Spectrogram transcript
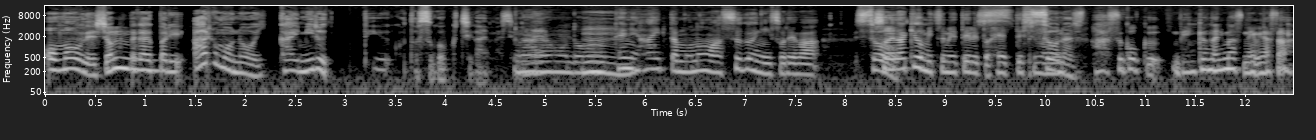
思うでしょ、だからやっぱりあるものを一回見るっっていうことすごく違いますよね。なるほど、うん、手に入ったものはすぐにそれはそれだけを見つめてると減ってしまう。そうなんです。あ、すごく勉強になりますね、皆さん。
